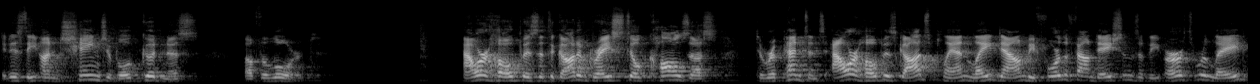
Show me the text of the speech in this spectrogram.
It is the unchangeable goodness of the Lord. Our hope is that the God of grace still calls us to repentance. Our hope is God's plan laid down before the foundations of the earth were laid,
